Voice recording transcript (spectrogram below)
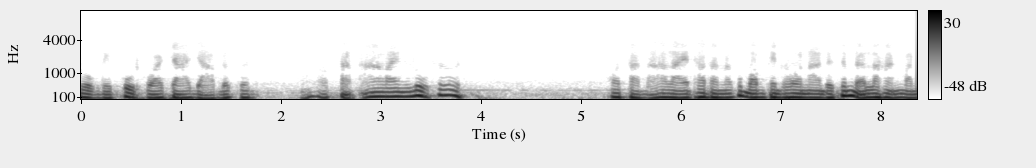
ลูกได้พูดวาจาหยาบเหลือเกินเอาตัดอะไรในลูกเสื้อพอตัดอะไรท่านนั้นก็บำเพ็ญภาวนาแต่เสมอละหันวัน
